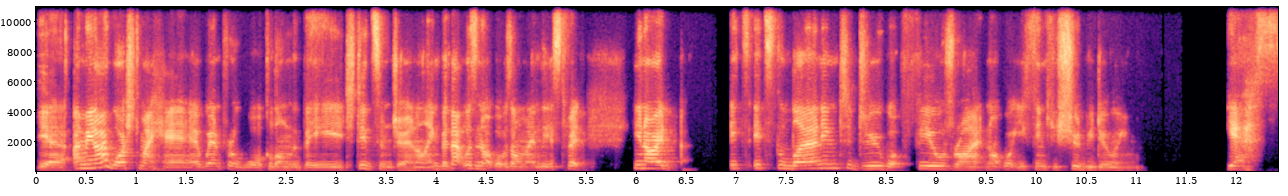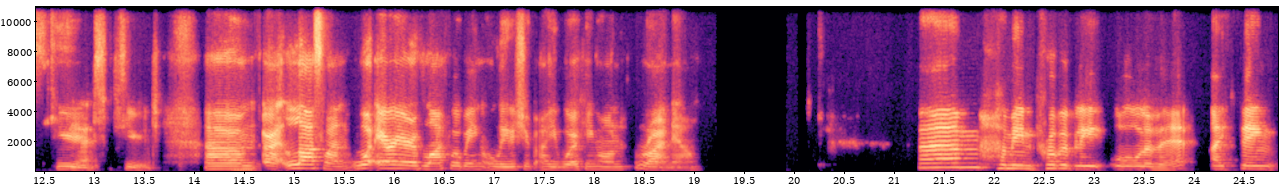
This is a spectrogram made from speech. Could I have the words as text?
Yeah, I mean, I washed my hair, went for a walk along the beach, did some journaling, but that was not what was on my list. But you know, I it's it's learning to do what feels right, not what you think you should be doing. Yes. Huge, yes. huge. Um, mm. All right, last one. What area of life well-being or leadership are you working on right now? Um, I mean, probably all of it. I think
